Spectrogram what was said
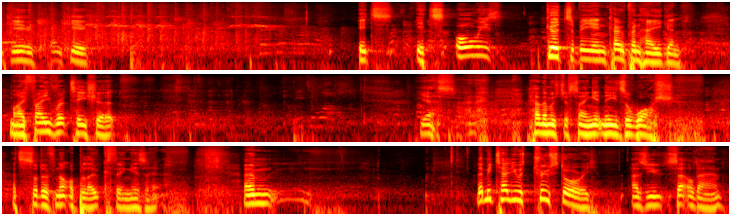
Thank you. Thank you. It's, it's always good to be in Copenhagen. My favourite t shirt. Yes. Helen was just saying it needs a wash. That's sort of not a bloke thing, is it? Um, let me tell you a true story as you settle down.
